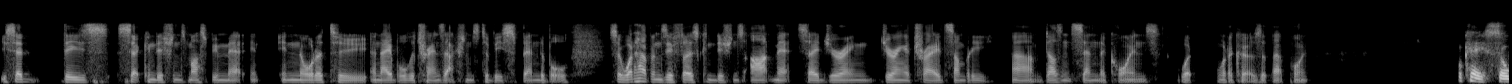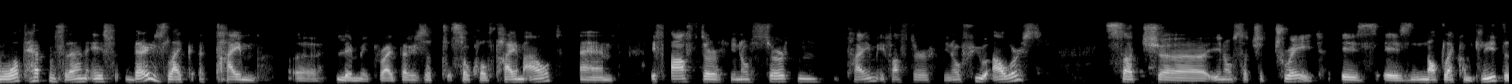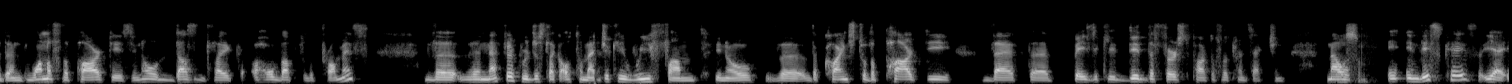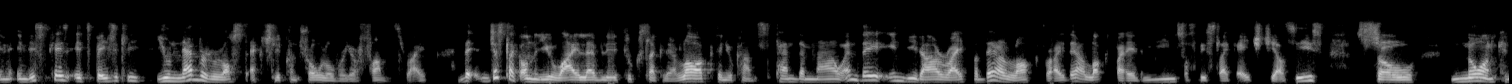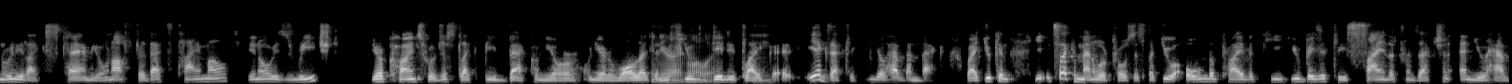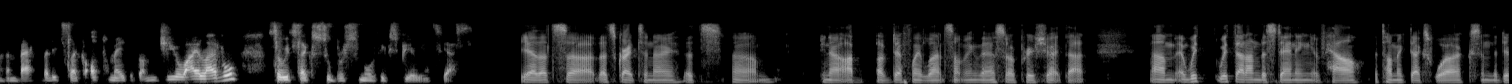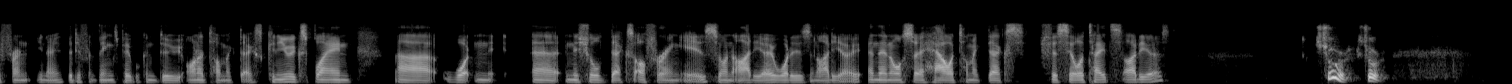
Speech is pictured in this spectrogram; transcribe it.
you said these set conditions must be met in, in order to enable the transactions to be spendable. So what happens if those conditions aren't met? Say during during a trade, somebody um, doesn't send the coins. What what occurs at that point? Okay, so what happens then is there is like a time uh, limit, right? There is a so-called timeout, and if after you know certain time, if after you know few hours, such uh, you know such a trade is is not like completed, and one of the parties you know doesn't like hold up to the promise, the the network will just like automatically refund you know the the coins to the party that uh, basically did the first part of the transaction. Now, awesome. in, in, this case, yeah, in, in this case, it's basically you never lost actually control over your funds, right? Just like on the UI level, it looks like they're locked and you can't spend them now. And they indeed are, right? But they are locked, right? They are locked by the means of these like HTLCs. So no one can really like scam you. And after that timeout, you know, is reached, your coins will just like be back on your on your wallet In and your if you wallet. did it like mm. uh, yeah, exactly you'll have them back right you can it's like a manual process but you own the private key you basically sign the transaction and you have them back but it's like automated on gui level so it's like super smooth experience yes yeah that's uh that's great to know that's um you know i've, I've definitely learned something there so I appreciate that um, and with with that understanding of how atomic dex works and the different you know the different things people can do on atomic dex can you explain uh, what an uh, initial dex offering is? So an ido what is an ido and then also how atomic dex facilitates idos sure sure.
